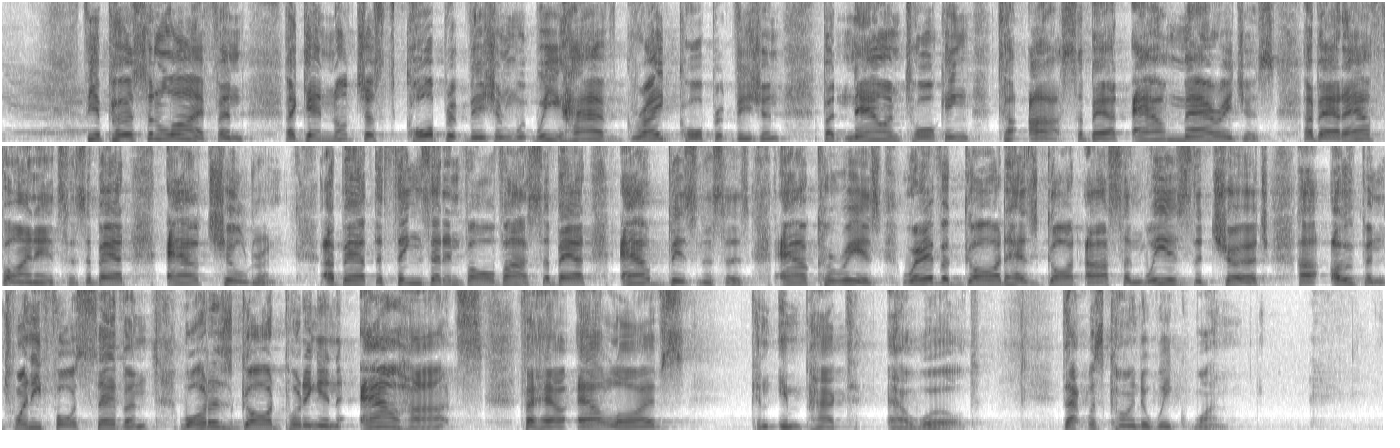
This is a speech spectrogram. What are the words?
For your personal life. And again, not just corporate vision, we have great corporate vision, but now I'm talking to us about our marriages, about our finances, about our children, about the things that involve us, about our businesses, our careers, wherever God has got us and we as the church are open 24 7. What is God putting in our hearts for how our lives can impact our world? That was kind of week one.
